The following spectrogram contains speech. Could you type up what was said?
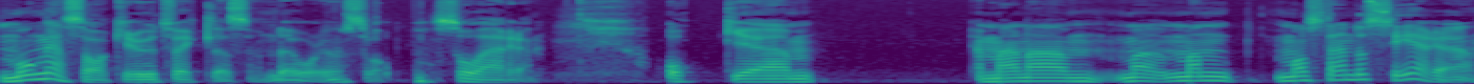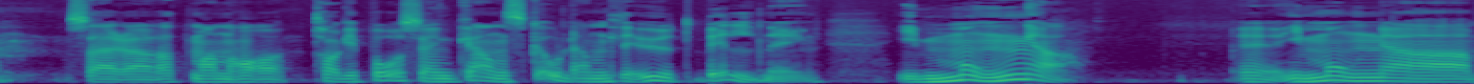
Många saker utvecklas under årens lopp, så är det. Och eh, menar, man, man, måste ändå se det så här att man har tagit på sig en ganska ordentlig utbildning i många, i många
